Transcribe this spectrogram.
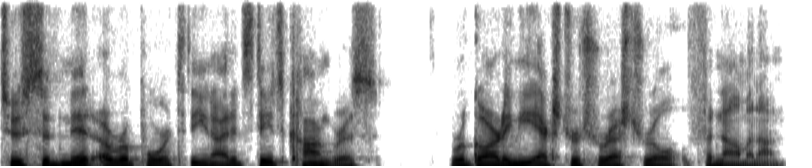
to submit a report to the United States Congress regarding the extraterrestrial phenomenon.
